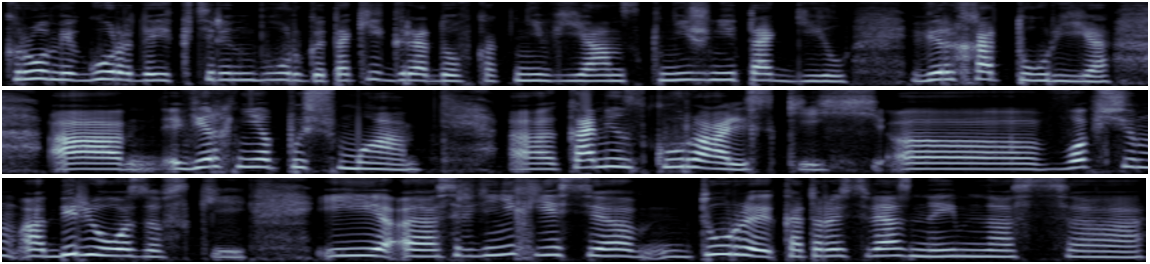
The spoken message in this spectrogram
кроме города Екатеринбурга, таких городов, как Невьянск, Нижний Тагил, Верхотурье, Верхняя Пышма, Каменск-Уральский, в общем, э, Березовский. И э, среди них есть туры, которые связаны именно с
